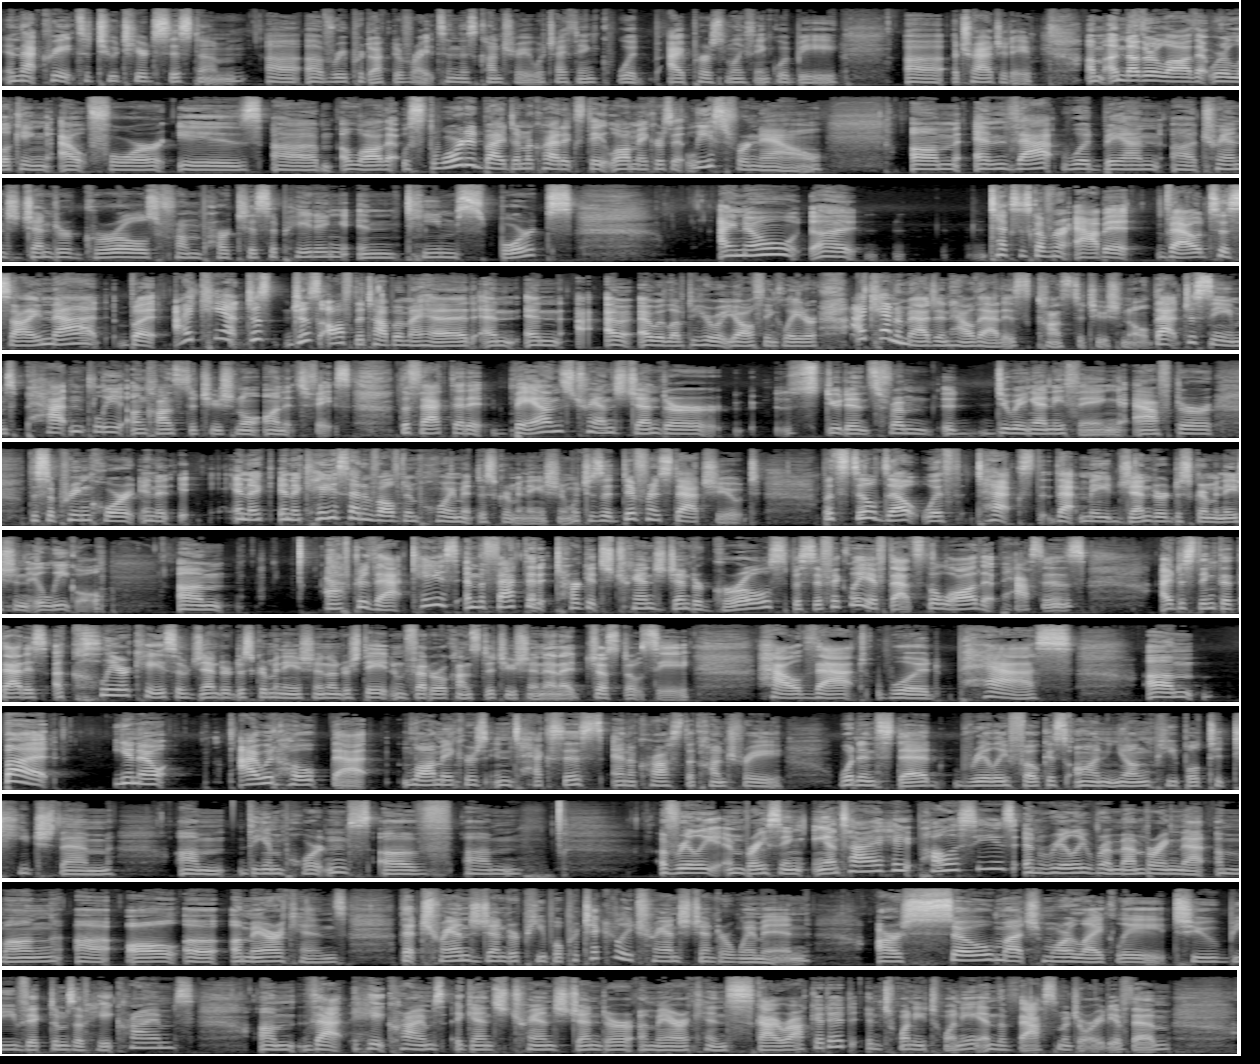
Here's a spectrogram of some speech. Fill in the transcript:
And that creates a two tiered system uh, of reproductive rights in this country, which I think would, I personally think would be uh, a tragedy. Um, another law that we're looking out for is um, a law that was thwarted by Democratic state lawmakers, at least for now. Um, and that would ban uh, transgender girls from participating in team sports. I know uh, Texas Governor Abbott vowed to sign that, but I can't just just off the top of my head, and and I, I, would love to hear what y'all think later. I can't imagine how that is constitutional. That just seems patently unconstitutional on its face. The fact that it bans transgender students from uh, doing anything after the Supreme Court in a in a in a case that involved employment discrimination, which is a different statute, but still dealt with text that made gender discrimination illegal. Um, after that case, and the fact that it targets transgender girls specifically, if that's the law that passes, I just think that that is a clear case of gender discrimination under state and federal constitution, and I just don't see how that would pass. Um, but you know, I would hope that lawmakers in Texas and across the country would instead really focus on young people to teach them um, the importance of. Um, of really embracing anti hate policies and really remembering that among uh, all uh, Americans, that transgender people, particularly transgender women, are so much more likely to be victims of hate crimes um, that hate crimes against transgender Americans skyrocketed in 2020, and the vast majority of them,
